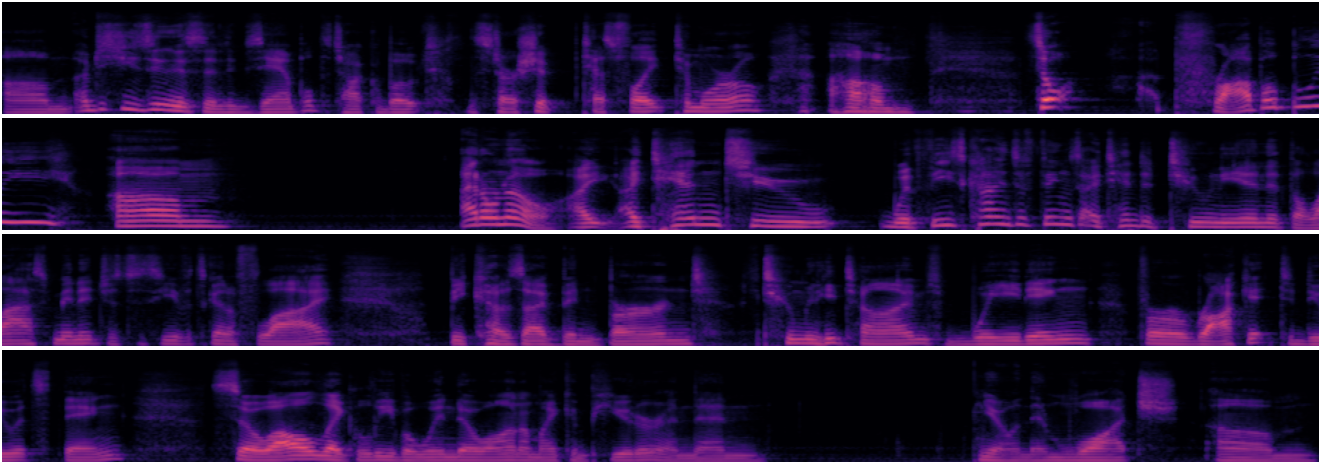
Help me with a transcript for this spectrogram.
Um, I'm just using this as an example to talk about the Starship test flight tomorrow. Um, so probably, um, I don't know. I, I tend to, with these kinds of things, I tend to tune in at the last minute just to see if it's going to fly because I've been burned too many times waiting for a rocket to do its thing. So I'll like leave a window on on my computer and then, you know, and then watch, um,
